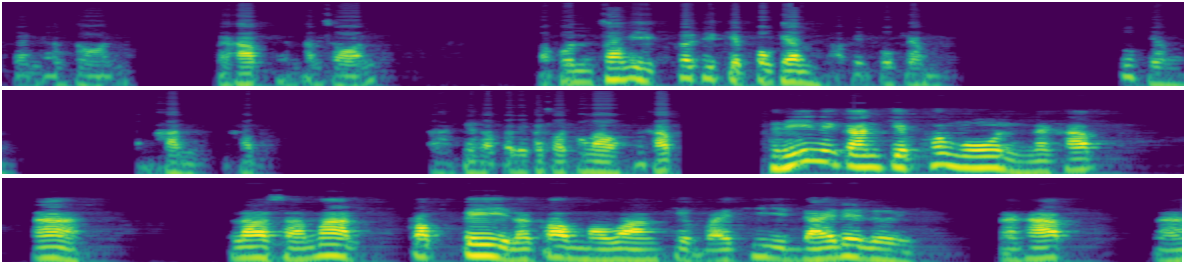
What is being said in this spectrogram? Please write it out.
แผนการสอนนะครับแผนการสอนบางคนสร้างอีกเพื่อที่เก็บโปรแกรมเป็นโปรแกรมโปรแกรมสำคัญครับเกี่ยวกับการสอนของเรานะครับ ทีนี้ในการเก็บข้อมูลนะครับอ่าเราสามารถ Copy แล้วก็มาวางเก็บไว้ที่ไดร์ได้เลยนะครับนะ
